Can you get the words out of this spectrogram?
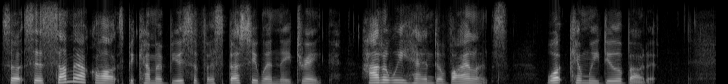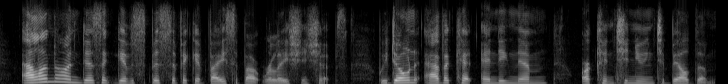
so it says some alcoholics become abusive especially when they drink how do we handle violence what can we do about it Al Anon doesn't give specific advice about relationships. We don't advocate ending them or continuing to build them.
